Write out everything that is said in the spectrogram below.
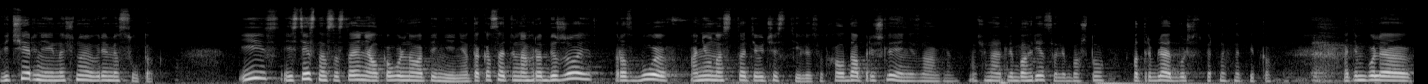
в вечернее и ночное время суток. И, естественно, в состоянии алкогольного опьянения. Это касательно грабежей, разбоев. Они у нас, кстати, участились. Вот холода пришли, я не знаю, блин, начинают либо греться, либо что, потребляют больше спиртных напитков. А тем более,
